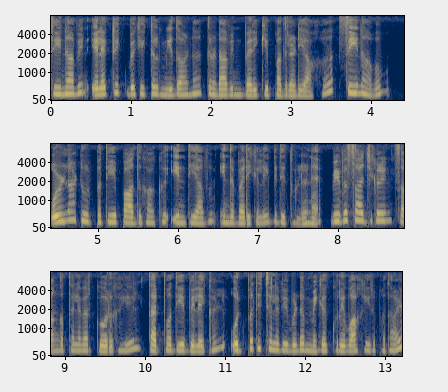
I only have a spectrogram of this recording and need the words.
சீனாவின் எலக்ட்ரிக் வெஹிக்கிள் மீதான கனடாவின் வரிக்கு பதிலடியாக சீனாவும் உள்நாட்டு உற்பத்தியை பாதுகாக்க இந்தியாவும் இந்த வரிகளை விதித்துள்ளன. விவசாயிகளின் சங்க தலைவர் கூறுகையில் தற்போதைய விலைகள் உற்பத்தி செலவை விட மிக குறைவாக இருப்பதால்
